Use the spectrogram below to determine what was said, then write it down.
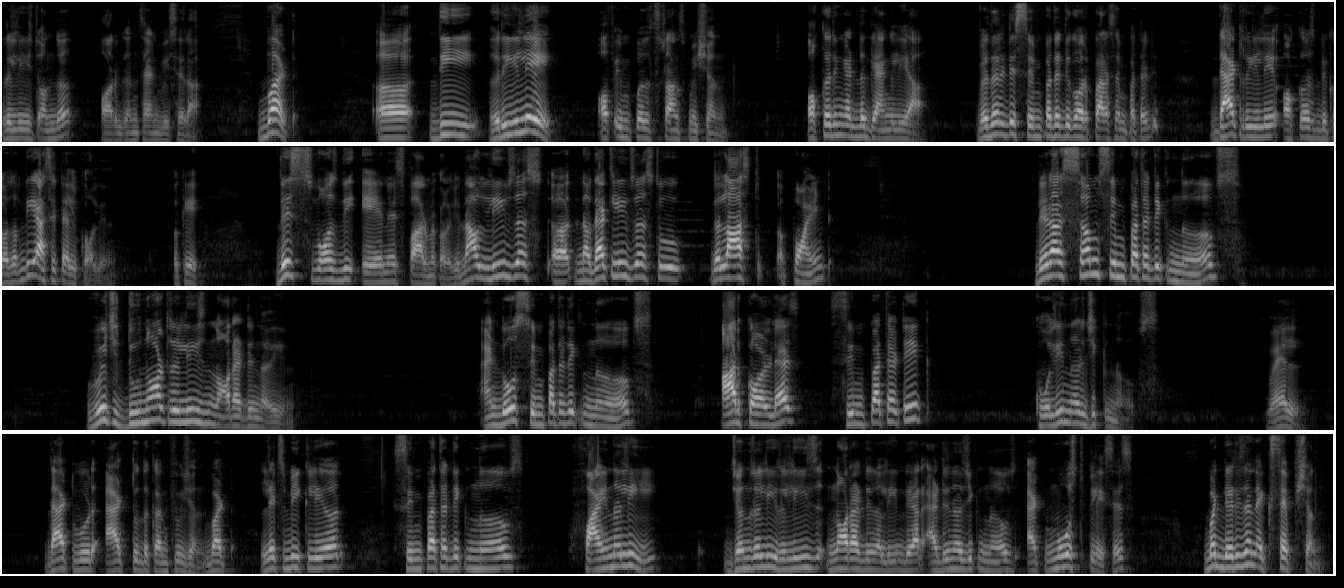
released on the organs and viscera. But uh, the relay of impulse transmission occurring at the ganglia, whether it is sympathetic or parasympathetic, that relay occurs because of the acetylcholine. Okay. This was the ANS pharmacology. Now leaves us, uh, now that leaves us to the last point there are some sympathetic nerves which do not release noradrenaline and those sympathetic nerves are called as sympathetic cholinergic nerves. Well, that would add to the confusion, but let's be clear, sympathetic nerves finally generally release noradrenaline, they are adrenergic nerves at most places, but there is an exception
